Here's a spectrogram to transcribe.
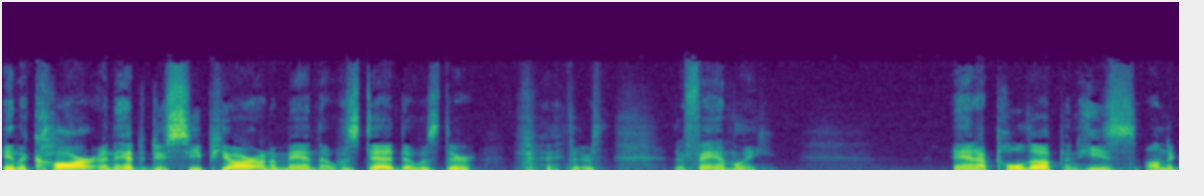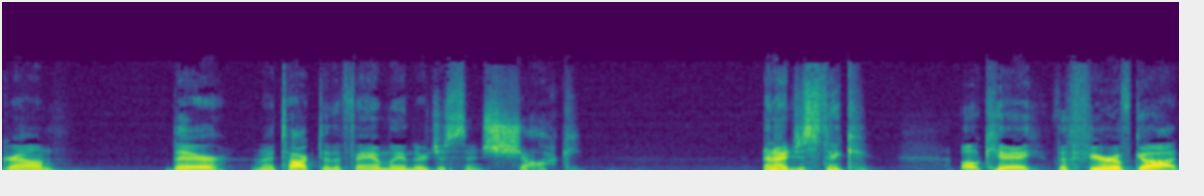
in the car, and they had to do CPR on a man that was dead, that was their, their, their family. And I pulled up, and he's on the ground there, and I talked to the family, and they're just in shock. And I just think, okay, the fear of God.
